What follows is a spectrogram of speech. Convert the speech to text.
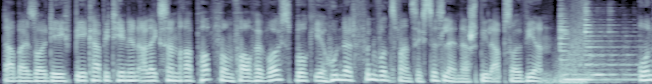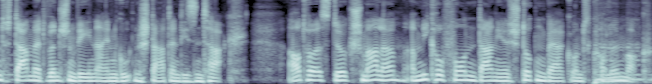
Dabei soll DFB-Kapitänin Alexandra Popp vom VfL Wolfsburg ihr 125. Länderspiel absolvieren. Und damit wünschen wir Ihnen einen guten Start in diesen Tag. Autor ist Dirk Schmaler, am Mikrofon Daniel Stuckenberg und Colin Mock.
